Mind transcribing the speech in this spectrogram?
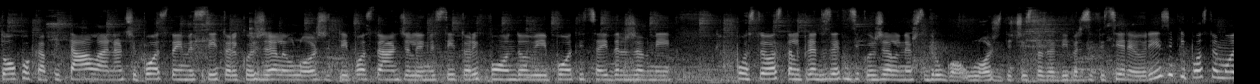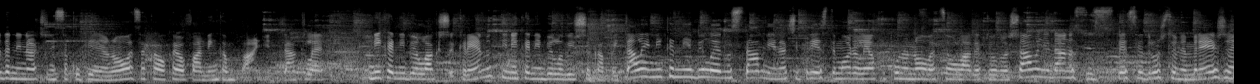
toliko kapitala, znači postoje investitori koji žele uložiti, postoje anđeli investitori, fondovi, poticaj državni, Postoje ostali preduzetnici koji žele nešto drugo uložiti čisto da diversificiraju rizik i postoje moderni načini sakupljanja novaca kao crowdfunding kampanje. Dakle, nikad nije bilo lakše krenuti, nikad nije bilo više kapitala i nikad nije bilo jednostavnije. Znači, prije ste morali jako puno novaca ulagati u oglašavanje, danas uz te sve društvene mreže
